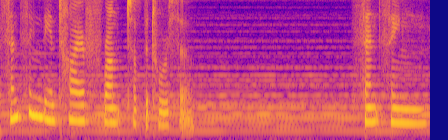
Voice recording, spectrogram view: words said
sensing the entire front of the torso. Sensing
